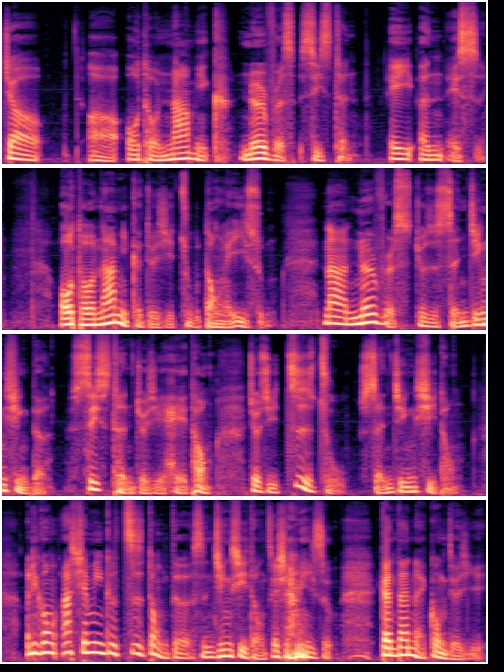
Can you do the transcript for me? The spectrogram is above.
叫呃 Autonomic Nervous System（ANS）。Autonomic 就是主动的意思，那 Nervous 就是神经性的，System 就是系统，就是自主神经系统。啊，你讲啊，什么一个自动的神经系统？这什么意思？简单来讲，就是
